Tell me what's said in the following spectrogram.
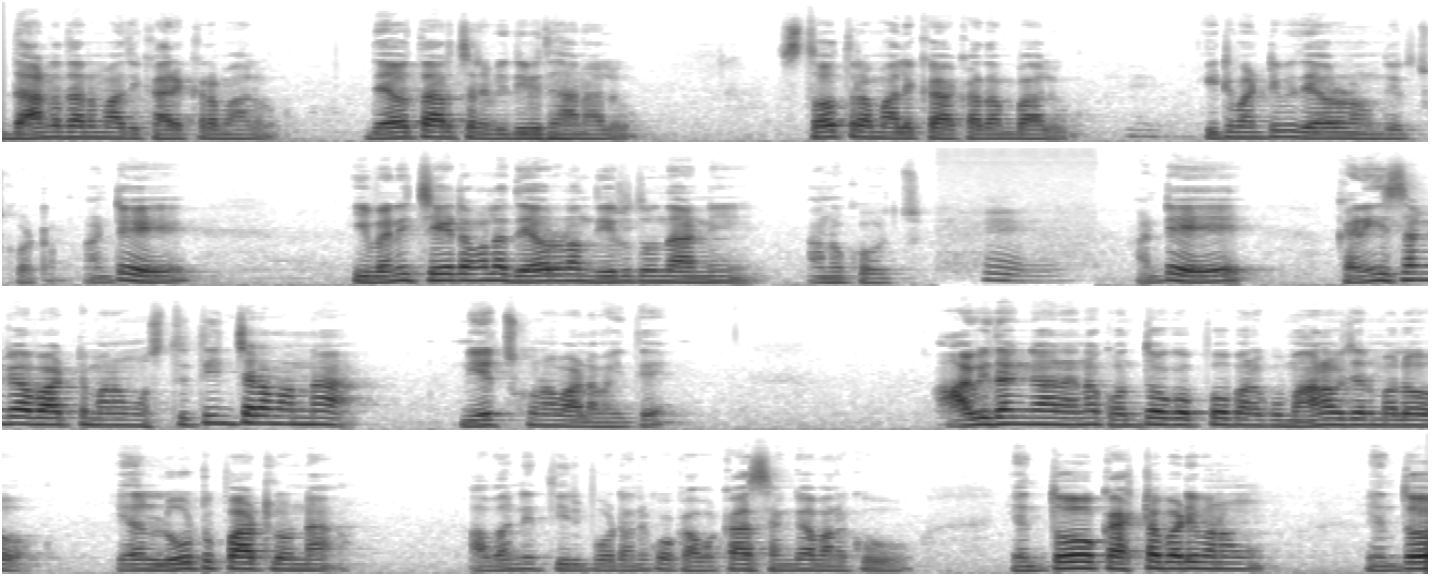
దాన ధర్మాది కార్యక్రమాలు దేవతార్చన విధి విధానాలు స్తోత్ర మాలిక కదంబాలు ఇటువంటివి దేవరుణం తీర్చుకోవటం అంటే ఇవన్నీ చేయటం వల్ల దేవరుణం తీరుతుందా అని అనుకోవచ్చు. అంటే కనీసంగా వాటిని మనం స్థుతించడం అన్నా నేర్చుకున్న వాళ్ళమైతే ఆ విధంగానైనా కొంత గొప్ప మనకు మానవ జన్మలో ఏదైనా లోటుపాట్లు ఉన్నా అవన్నీ తీరిపోవడానికి ఒక అవకాశంగా మనకు ఎంతో కష్టపడి మనం ఎంతో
